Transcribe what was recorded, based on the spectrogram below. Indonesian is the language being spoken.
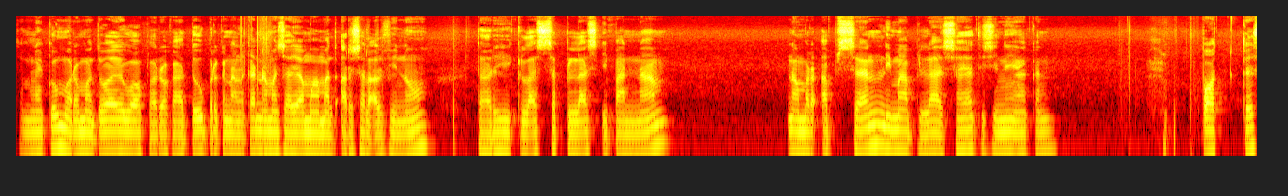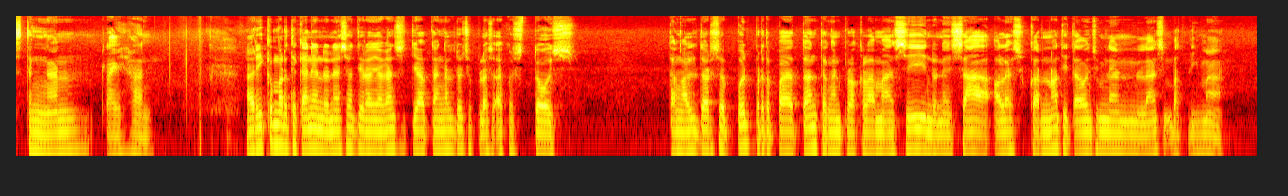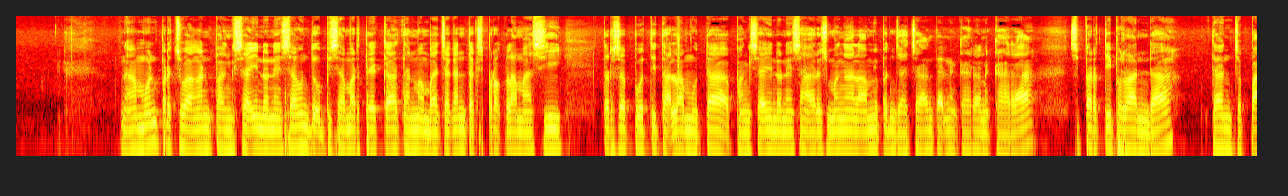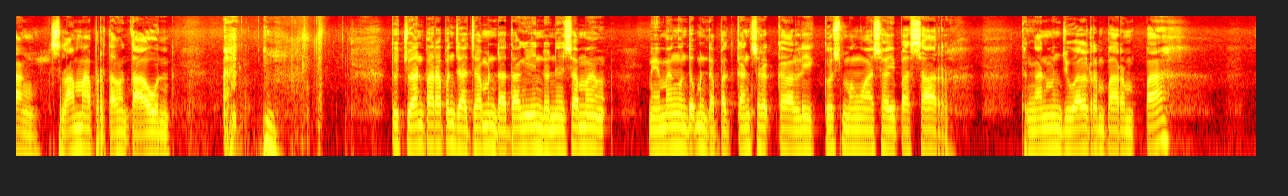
Assalamualaikum warahmatullahi wabarakatuh. Perkenalkan nama saya Muhammad Arsal Alvino Dari kelas 11 IPA 6 Nomor absen 15 Saya di sini akan podcast dengan Raihan. Hari kemerdekaan Indonesia dirayakan setiap tanggal 17 Agustus Tanggal tersebut bertepatan dengan proklamasi Indonesia oleh Soekarno di tahun 1945. Namun perjuangan bangsa Indonesia untuk bisa merdeka dan membacakan teks proklamasi tersebut tidaklah mudah. Bangsa Indonesia harus mengalami penjajahan dan negara-negara seperti Belanda dan Jepang selama bertahun-tahun. Tujuan para penjajah mendatangi Indonesia me memang untuk mendapatkan sekaligus menguasai pasar dengan menjual rempah-rempah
